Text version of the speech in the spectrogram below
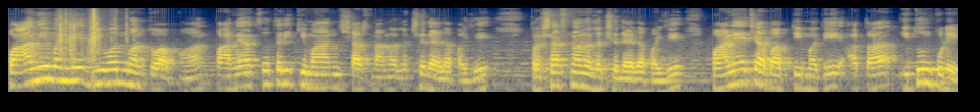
पाणी म्हणजे जीवन मानतो आपण. पाण्याचं तरी किमान शासनानं लक्ष द्यायला पाहिजे. प्रशासनानं लक्ष द्यायला पाहिजे. पाण्याच्या बाबतीमध्ये आता इथून पुढे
